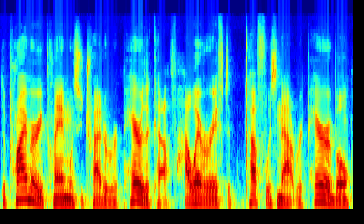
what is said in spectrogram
The primary plan was to try to repair the cuff. However, if the cuff was not repairable,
